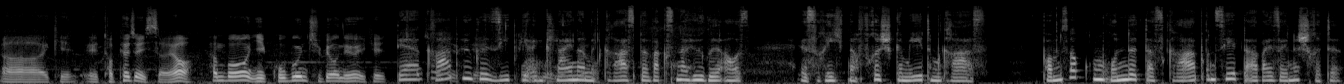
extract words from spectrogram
der Grabhügel sieht wie ein kleiner mit Gras bewachsener Hügel aus. Es riecht nach frisch gemähtem Gras. Pomsok umrundet das Grab und zählt dabei seine Schritte.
